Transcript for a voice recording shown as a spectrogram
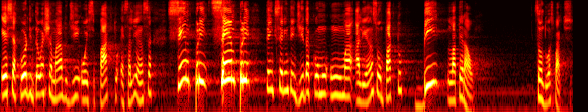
esse acordo então é chamado de, ou esse pacto, essa aliança, sempre, sempre tem que ser entendida como uma aliança ou um pacto bilateral. São duas partes.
